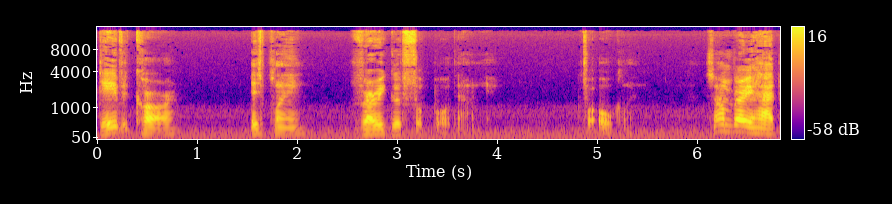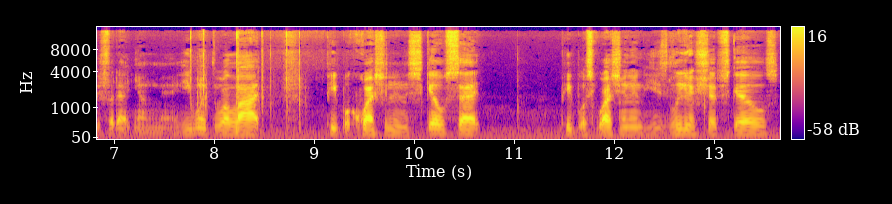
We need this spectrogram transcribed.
David Carr is playing very good football down there for Oakland. So I'm very happy for that young man. He went through a lot. People questioning his skill set, people questioning his leadership skills.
